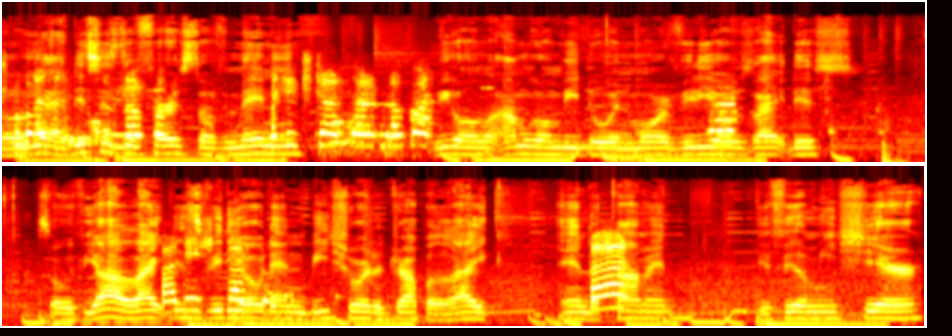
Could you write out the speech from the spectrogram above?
So yeah, this is the first of many. gente tá usando agora. We gonna I'm gonna be doing more videos like this. So if y'all like this video, then be sure to drop a like and a comment. You feel me? Share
